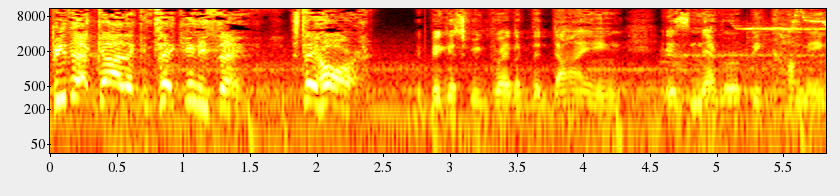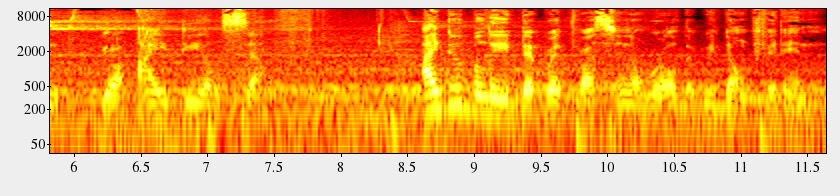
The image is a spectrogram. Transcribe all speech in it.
Be that guy that can take anything. Stay hard. The biggest regret of the dying is never becoming your ideal self. I do believe that we're thrust in a world that we don't fit in.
